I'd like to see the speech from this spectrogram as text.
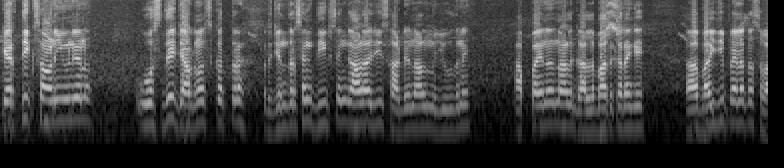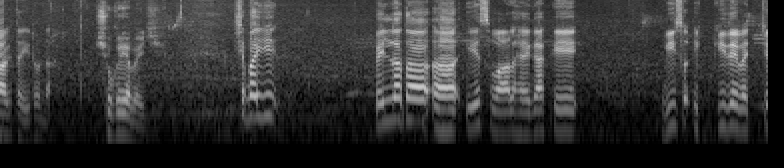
ਕਿਰਤੀ ਕਿਸਾਨ ਯੂਨੀਅਨ ਉਸ ਦੇ ਜਨਰਲ ਸਕੱਤਰ ਰਜਿੰਦਰ ਸਿੰਘ ਦੀਪ ਸਿੰਘ ਆਲਾ ਜੀ ਸਾਡੇ ਨਾਲ ਮੌਜੂਦ ਨੇ। ਆਪਾਂ ਇਹਨਾਂ ਨਾਲ ਗੱਲਬਾਤ ਕਰਾਂਗੇ। ਬਾਈ ਜੀ ਪਹਿਲਾਂ ਤਾਂ ਸਵਾਗਤ ਹੈ ਜੀ ਤੁਹਾਡਾ। ਸ਼ੁਕਰੀਆ ਬਾਈ ਜੀ। ਅੱਛਾ ਬਾਈ ਜੀ ਪਹਿਲਾਂ ਤਾਂ ਇਹ ਸਵਾਲ ਹੈਗਾ ਕਿ 2021 ਦੇ ਵਿੱਚ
